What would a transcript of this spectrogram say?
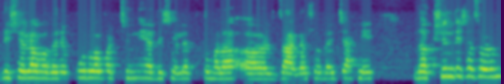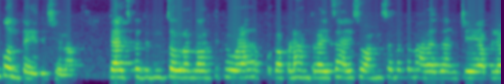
दिशेला वगैरे पूर्व पश्चिम या दिशेला तुम्हाला जागा शोधायची आहे. दक्षिण दिशा सोडून कोणत्याही दिशेला. त्याच पद्धतीने चौरंगावरती पिवळा कपडा अंतरायचा आहे. स्वामी समर्थ महाराजांचे आपल्या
